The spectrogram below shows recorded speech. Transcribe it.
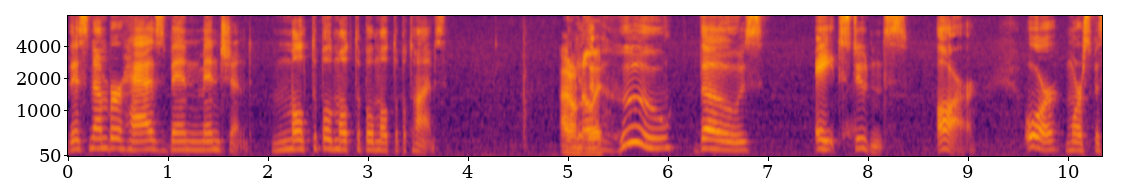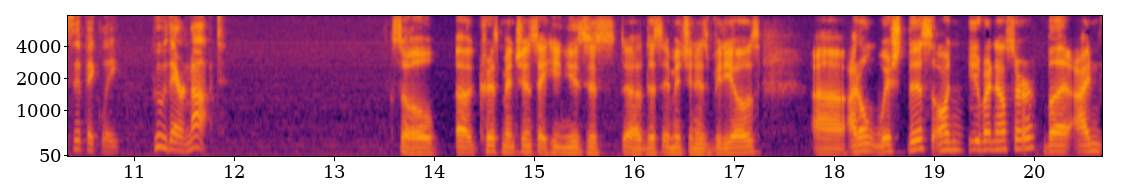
This number has been mentioned multiple, multiple, multiple times. I don't because know who those eight students are, or more specifically, who they're not. So uh, Chris mentions that he uses uh, this image in his videos. Uh, I don't wish this on you right now, sir, but I'm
